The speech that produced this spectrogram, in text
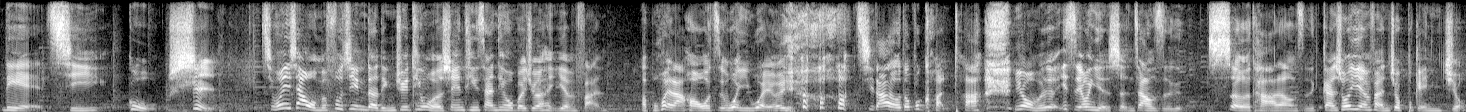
猎奇故事。请问一下，我们附近的邻居听我的声音听三天，会不会觉得很厌烦？啊，不会啦，哈，我只问一位而已，其他的我都不管他，因为我们就一直用眼神这样子射他，这样子敢说厌烦就不给你酒。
